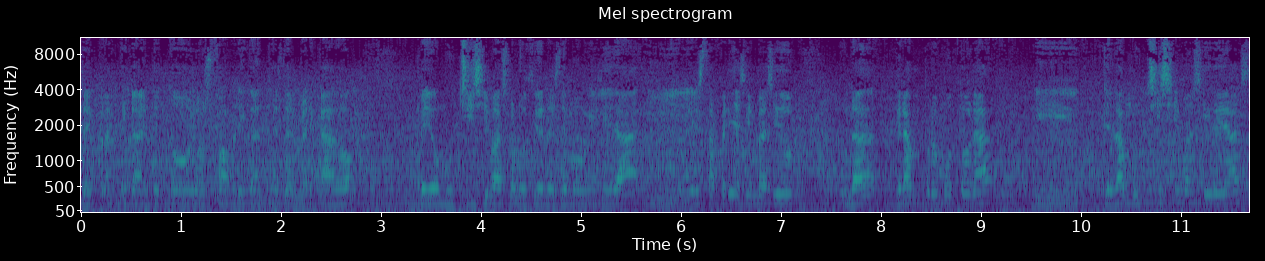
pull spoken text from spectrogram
de prácticamente todos los fabricantes del mercado. Veo muchísimas soluciones de movilidad y esta feria siempre ha sido una gran promotora y te da muchísimas ideas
